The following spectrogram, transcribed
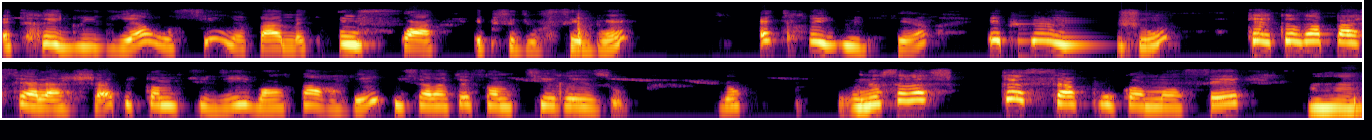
être régulière aussi, ne pas mettre une fois et puis se dire c'est bon. Être régulière. Et puis un jour, quelqu'un va passer à l'achat, puis comme tu dis, il va en parler, puis ça va te faire un petit réseau. Donc, ne serait-ce que ça pour commencer, mm-hmm.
